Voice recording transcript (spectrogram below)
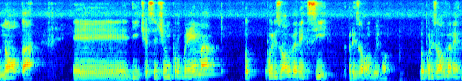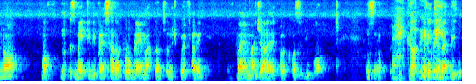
nota, eh, dice se c'è un problema Lo puoi risolvere? Sì, risolvilo. Lo puoi risolvere? No? Boh, smetti di pensare al problema, tanto non ci puoi fare niente. Vai a mangiare qualcosa di buono. Ecco, e quindi...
